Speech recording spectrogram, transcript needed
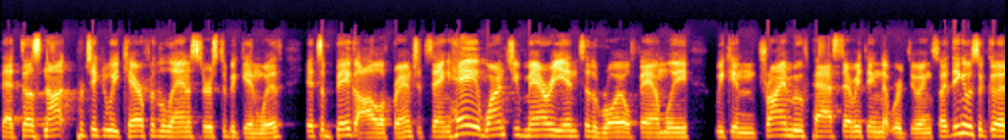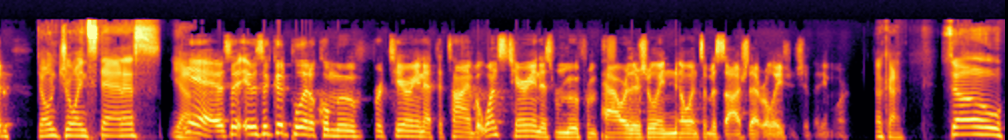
that does not particularly care for the Lannisters to begin with. It's a big olive branch. It's saying, hey, why don't you marry into the royal family? We can try and move past everything that we're doing. So I think it was a good, Don't join Stannis. Yeah. yeah, it, was a, it was a good political move for Tyrion at the time. But once Tyrion is removed from power, there's really no one to massage that relationship anymore. Okay. So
